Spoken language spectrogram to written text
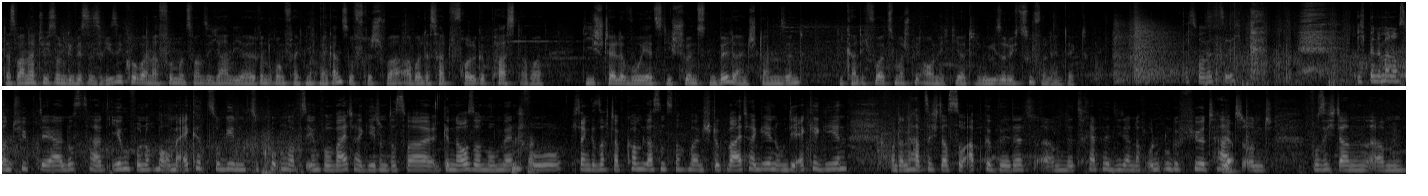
das war natürlich so ein gewisses Risiko, weil nach 25 Jahren die Erinnerung vielleicht nicht mehr ganz so frisch war, aber das hat voll gepasst. Aber die Stelle, wo jetzt die schönsten Bilder entstanden sind, die kannte ich vorher zum Beispiel auch nicht. Die hat Luise durch Zufall entdeckt. Das war witzig. Ich bin immer noch so ein Typ, der Lust hat, irgendwo noch mal um die Ecke zu gehen und zu gucken, ob es irgendwo weitergeht. Und das war genau so ein Moment, wo ich dann gesagt habe, komm, lass uns noch mal ein Stück weitergehen, um die Ecke gehen. Und dann hat sich das so abgebildet, ähm, eine Treppe, die dann nach unten geführt hat Ja. und wo sich dann ähm,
